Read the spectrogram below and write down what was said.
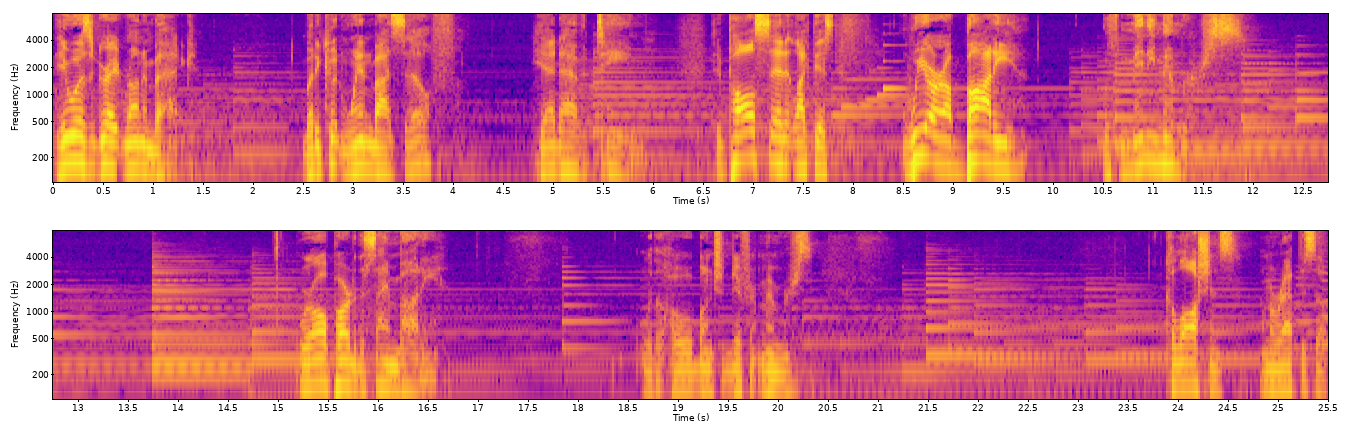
He was a great running back, but he couldn't win by himself. he had to have a team. See, Paul said it like this We are a body with many members. We're all part of the same body with a whole bunch of different members. Colossians, I'm going to wrap this up.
